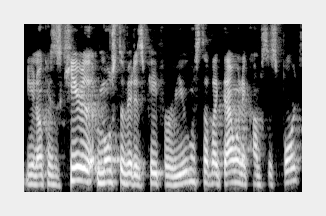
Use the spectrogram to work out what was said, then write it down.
you know, because here most of it is pay per view and stuff like that when it comes to sports.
